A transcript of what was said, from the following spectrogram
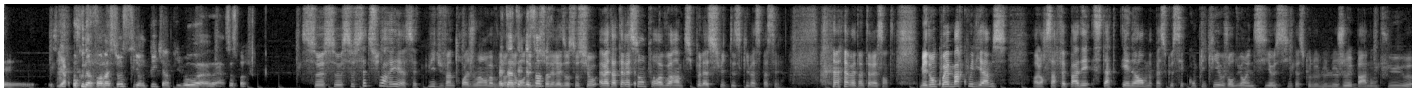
Il y a beaucoup d'informations si on pique un pivot à, à ce spot. Ce, ce- ce- cette soirée, euh, cette nuit du 23 juin, on va vous donner rendez-vous sur hein. les réseaux sociaux. Elle va être intéressante pour voir un petit peu la suite de ce qui va se passer. Elle va être intéressante. Mais donc, ouais, Mark Williams. Alors, ça fait pas des stats énormes parce que c'est compliqué aujourd'hui en NCA aussi parce que le, le- le jeu est pas non plus euh,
